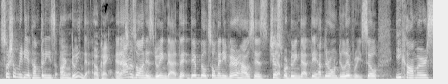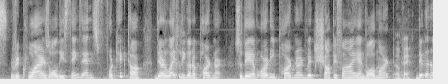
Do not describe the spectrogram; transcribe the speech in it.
Social media companies aren't Oh, doing that. okay. And Amazon is doing that. They, they've built so many warehouses just Yep. for doing that. They have their own delivery. So e-commerce requires all these things. And for TikTok, they're likely going to partner. So they have already partnered with Shopify and Walmart Okay. they're going to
